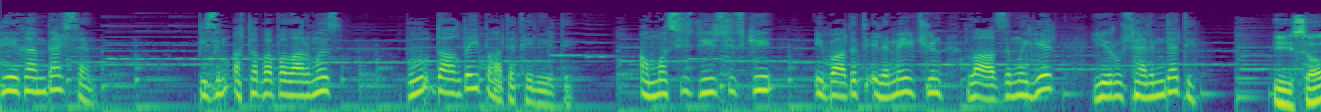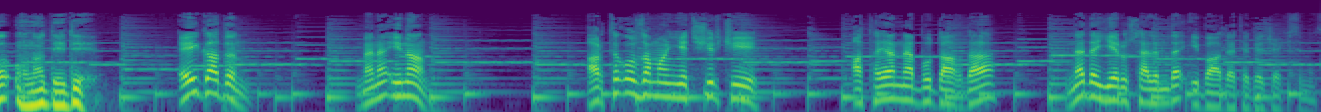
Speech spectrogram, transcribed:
peyğəmbərsən. Bizim ata-babalarımız bu dağda ibadət eləyirdi. Amma siz deyirsiniz ki, ibadət eləmək üçün lazımı yer Yerusəlimdədir. İsa ona dedi. Ey qadın, mənə inan. Artıq o zaman yetişir ki, ataya nə bu dağda, nə də Yerusəlimdə ibadət edəcəksiniz.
